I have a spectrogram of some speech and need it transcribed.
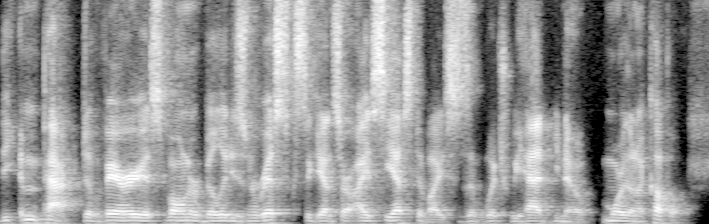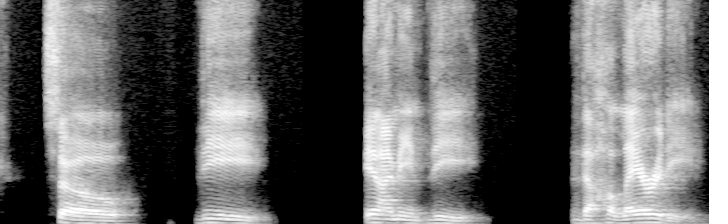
the impact of various vulnerabilities and risks against our ICS devices of which we had you know more than a couple so the and I mean the the hilarity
